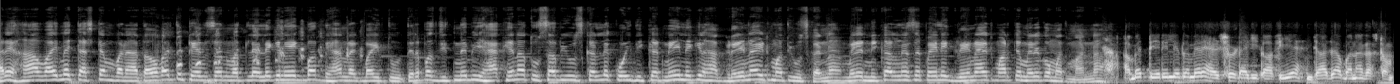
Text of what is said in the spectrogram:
अरे हाँ भाई मैं कस्टम बनाता हूँ भाई तू टेंशन मत ले। लेकिन एक बात ध्यान रख भाई तू तेरे पास जितने भी हैक है ना तू सब यूज़ कर ले कोई दिक्कत नहीं। लेकिन हाँ ग्रेनाइट मत यूज़ करना। मेरे निकलने से पहले ग्रेनाइट मार के मेरे को मत मारना। अबे तेरे लिए तो मेरे हेडशॉट है की काफ़ी है। जा जा बना कस्टम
